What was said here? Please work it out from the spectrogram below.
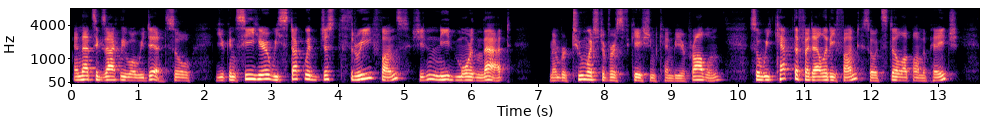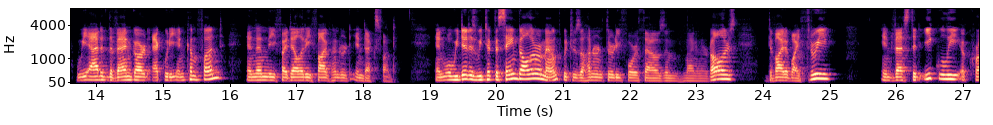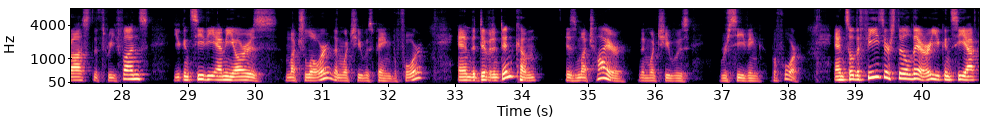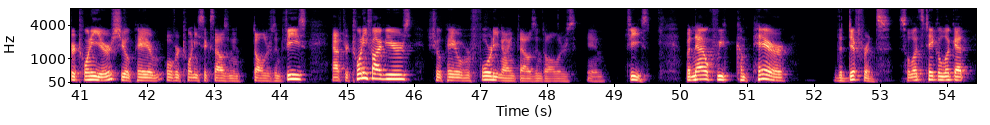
And that's exactly what we did. So you can see here we stuck with just three funds. She didn't need more than that. Remember, too much diversification can be a problem. So we kept the Fidelity Fund, so it's still up on the page. We added the Vanguard Equity Income Fund and then the Fidelity 500 Index Fund. And what we did is we took the same dollar amount, which was $134,900, divided by three, invested equally across the three funds. You can see the MER is much lower than what she was paying before, and the dividend income is much higher than what she was receiving before. And so the fees are still there. You can see after 20 years, she'll pay over $26,000 in fees. After 25 years, she'll pay over $49,000 in fees. But now if we compare the difference, so let's take a look at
